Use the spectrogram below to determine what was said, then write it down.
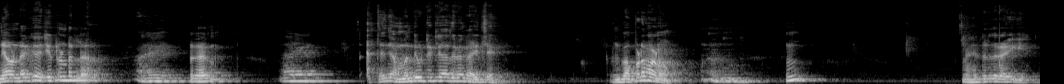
ഞാൻ ഉണ്ടാക്കി വെച്ചിട്ടുണ്ടല്ലോ. അച്ഛൻ ചമ്മന്തി വിട്ടില്ല അതിനെ കഴിച്ചേ. പപ്പടം വേണോ? എന്റെ അടുത്ത് കഴിക്ക്.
